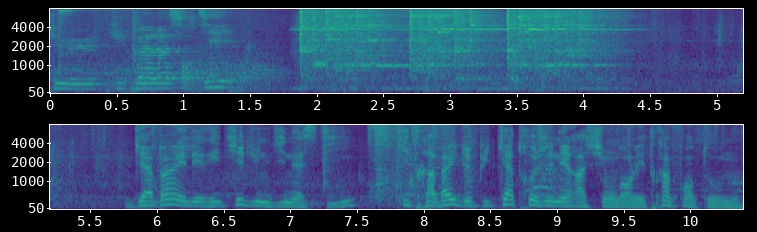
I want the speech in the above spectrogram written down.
tu, tu te mets à la sortie? Gabin est l'héritier d'une dynastie qui travaille depuis quatre générations dans les trains fantômes.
